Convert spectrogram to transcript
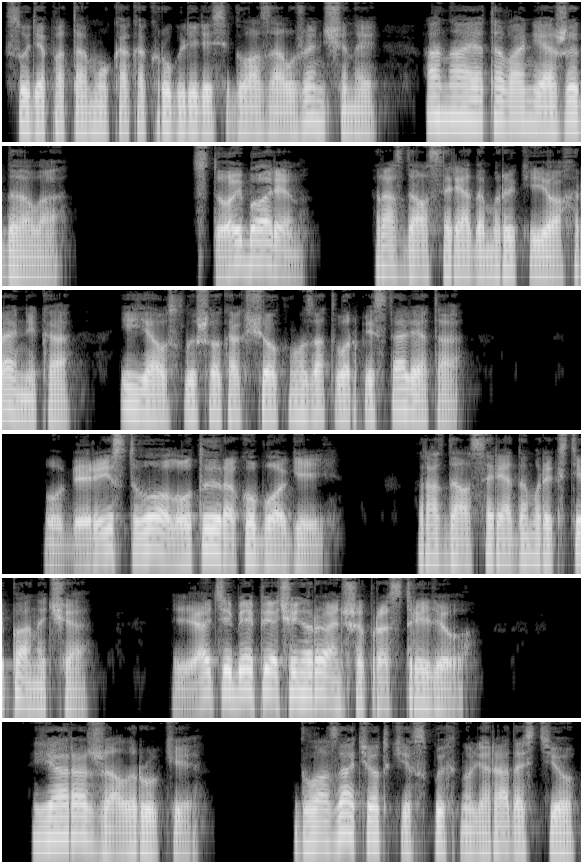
Судя по тому, как округлились глаза у женщины, она этого не ожидала. «Стой, барин!» – раздался рядом рык ее охранника, и я услышал, как щелкнул затвор пистолета. «Убери ствол, утырок убогий!» — раздался рядом рык Степаныча. «Я тебе печень раньше прострелю!» Я разжал руки. Глаза тетки вспыхнули радостью,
